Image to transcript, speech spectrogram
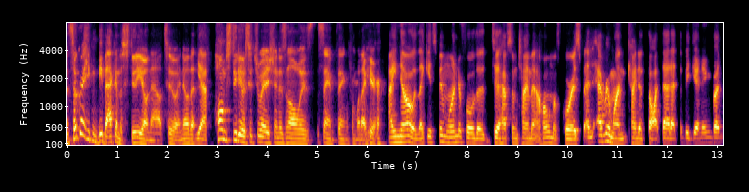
It's so great you can be back in the studio now too. I know that Yeah. home studio situation isn't always the same thing from what I hear. I know, like it's been wonderful to to have some time at home, of course. And everyone kind of thought that at the beginning, but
